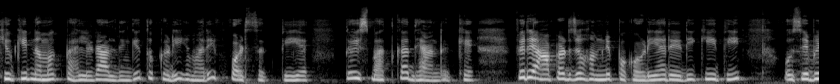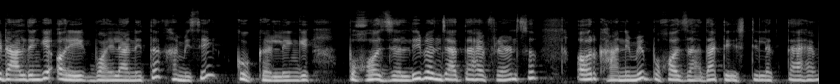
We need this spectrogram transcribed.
क्योंकि नमक पहले डाल देंगे तो कड़ी हमारी फट सकती है। तो इस बात का ध्यान रखें। फिर यहाँ पर जो हमने पकौड़ियाँ रेडी की थी, उसे भी डाल देंगे और एक बॉयल आने तक हम इसे कुक कर लेंगे। बहुत जल्दी बन जाता है फ्रेंड्स और खाने में बहुत ज़्यादा टेस्टी लगता है।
